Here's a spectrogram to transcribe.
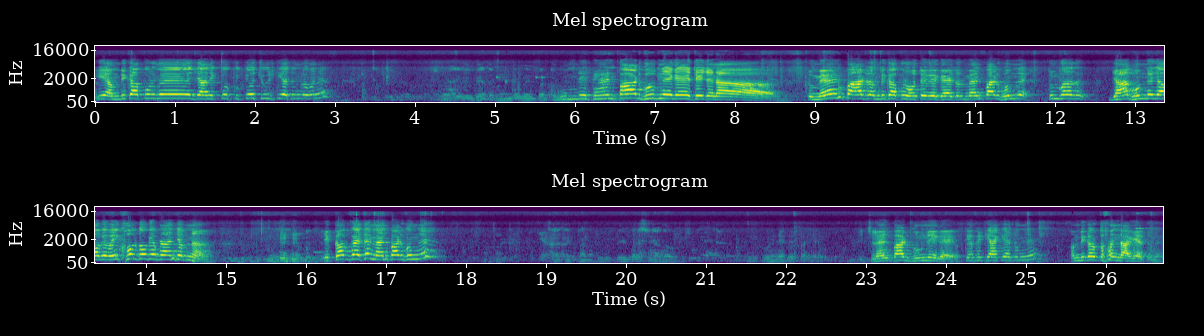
ये अंबिकापुर में जाने को क्यों चूज़ किया तुम लोगों ने? घूमने मेन पार्ट घूमने गए थे जनाब। तो मैन पार्ट अंबिकापुर होते हुए गए तो मैन पार्ट घूमने तुम थोड़ा जहाँ घूमने जाओगे वही खोल दोगे ब्रांच अपना? ये कब गए थे मैन पार्ट घूमने गए। मैन पार्ट घूमने गए। उसके फिर क्या किया तुमने? अंबिकापुर पसंद आ गया तुम्हें।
